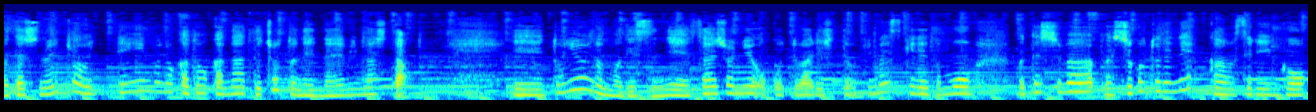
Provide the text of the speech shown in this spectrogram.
私の意見を言っていいものなってちょっとね、悩みました。えー、というのもですね、最初にお断りしておきますけれども、私は、ま仕事でね、カウンセリングを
